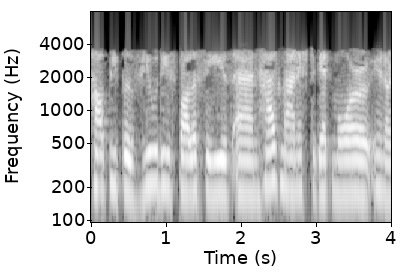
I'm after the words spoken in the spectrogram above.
how people view these policies and has managed to get more, you know,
